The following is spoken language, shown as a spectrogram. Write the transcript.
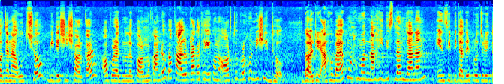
অজানা উৎস, বিদেশি সরকার, অপরাধমূলক কর্মকাণ্ড বা কালো টাকা থেকে কোনো অর্থ গ্রহণ নিষিদ্ধ। দলটির আহ্বায়ক মোহাম্মদ নাহিদ ইসলাম জানান, এনসিপি তাদের প্রচলিত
